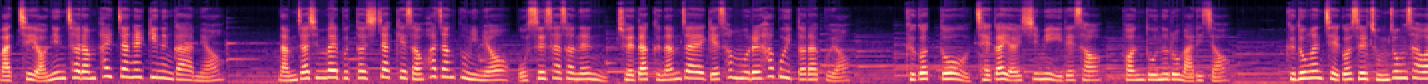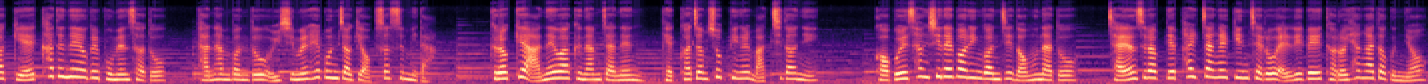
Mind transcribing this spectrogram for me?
마치 연인처럼 팔짱을 끼는가 하며 남자 신발부터 시작해서 화장품이며 옷을 사서는 죄다 그 남자에게 선물을 하고 있더라고요. 그것도 제가 열심히 일해서 번 돈으로 말이죠. 그동안 제 것을 종종 사왔기에 카드 내역을 보면서도 단 한 번도 의심을 해본 적이 없었습니다. 그렇게 아내와 그 남자는 백화점 쇼핑을 마치더니 겁을 상실해버린 건지 너무나도 자연스럽게 팔짱을 낀 채로 엘리베이터로 향하더군요.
